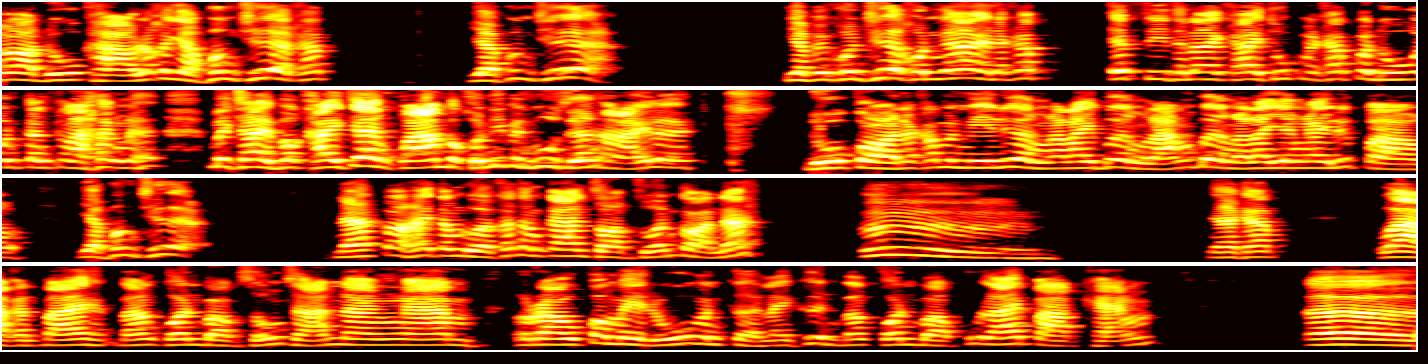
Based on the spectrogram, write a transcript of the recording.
ก็ดูข่าวแล้วก็อย่าเพิ่งเชื่อครับ อย่าเพิ่งเชื่อ อย่าเป็นคนเชื่อคนง่ายนะครับเอฟซีทนายคลายทุกนะครับ ก็ดูกันกลางๆนะไม่ใช่พอใครแจ้งความว่าคนนี้เป็นผู้เสียหายเลย ดูก่อนนะครับ มันมีเรื่องอะไรเบื้องหลังเบื้องอะไรยังไงหรือเปล่า อย่าเพิ่งเชื่อ นะก็ให้ตำรวจเขาทำการสอบสวนก่อนนะ อืมนะครับ ว่ากันไป บางคนบอกสงสารนางงาม เราก็ไม่รู้มันเกิดอะไรขึ้น บางคนบอกผู้ร้ายปากแข็ง เออ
